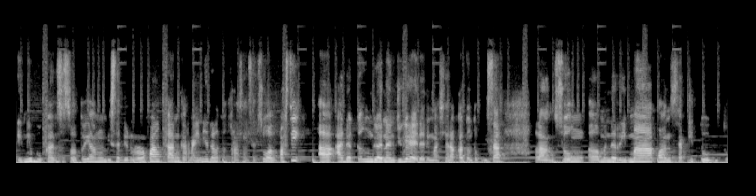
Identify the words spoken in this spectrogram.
ini bukan sesuatu yang bisa dinormalkan karena ini adalah kekerasan seksual. Pasti uh, ada keengganan juga ya dari masyarakat untuk bisa langsung uh, menerima konsep itu gitu.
